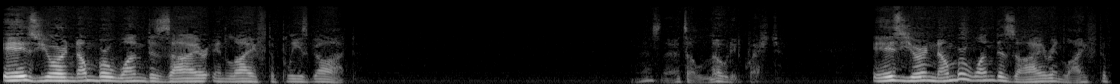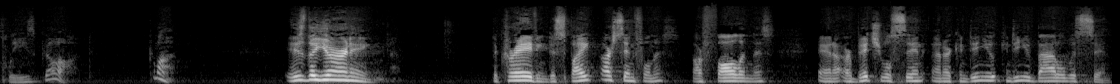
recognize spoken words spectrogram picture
Is your number one desire in life to please God? That's, that's a loaded question. Is your number one desire in life to please God? Come on. Is the yearning, the craving, despite our sinfulness, our fallenness, and our habitual sin, and our continued, continued battle with sin,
